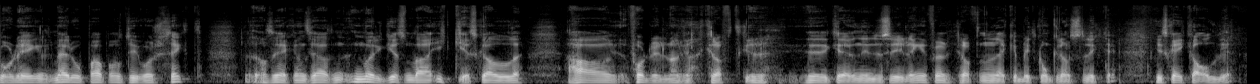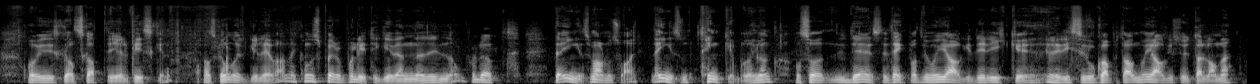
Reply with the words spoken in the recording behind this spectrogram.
går det egentlig med Europa på 20 års sikt? Altså jeg kan si at Norge, som da ikke skal ha fordelen av kraftkrevende industri lenger, for kraften er ikke blitt konkurransedyktig. Vi skal ikke ha olje, og vi skal skatte i fisken. Hva skal Norge leve av? Det kan du spørre politikervennene dine om. for Det er ingen som har noe svar. Det er ingen som tenker på det engang. Det eneste de tenker på, at vi må jage de rike risikokapitalen må jages ut av landet.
